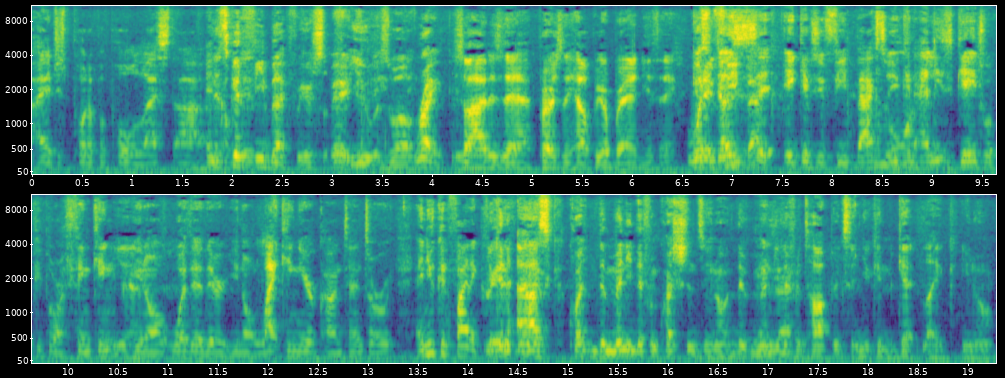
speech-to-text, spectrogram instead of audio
I just put up a poll last. Uh, and it's good days feedback for your for you as well. Right. So how does that personally help your brand? You think? What Gives it does feedback. is it, it gives you feedback, so you can at least gauge what people are thinking. Yeah. You know whether they're you know liking your content or and you can find a you can ask que- the many different questions, you know, the many Exactly. different topics, and you can get like you know,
